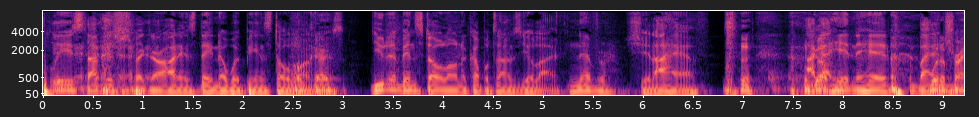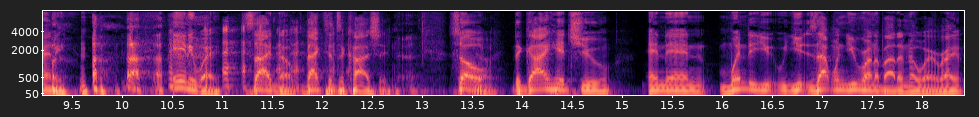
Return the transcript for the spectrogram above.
please stop disrespecting our audience. They know what being stolen Okay. is. You done been stolen a couple times in your life. Never. Shit, I have. I got hit in the head by a, With a- tranny. anyway, side note, back to Tekashi. So Yeah. the guy hits you, and then when do you, you? Is that when you run up out of nowhere? Right?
